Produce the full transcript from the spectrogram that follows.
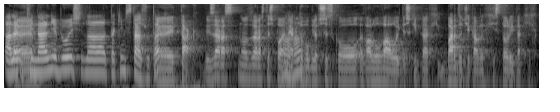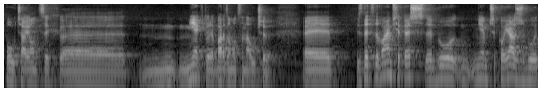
Ale E, finalnie byłeś na takim stażu, tak? E, tak, zaraz, no, zaraz też powiem, Aha. jak to w ogóle wszystko ewaluowało i też kilka bardzo ciekawych historii, takich pouczających e, mnie, które bardzo mocno nauczyły. E, Zdecydowałem się też, y, było, nie wiem czy kojarzysz, były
